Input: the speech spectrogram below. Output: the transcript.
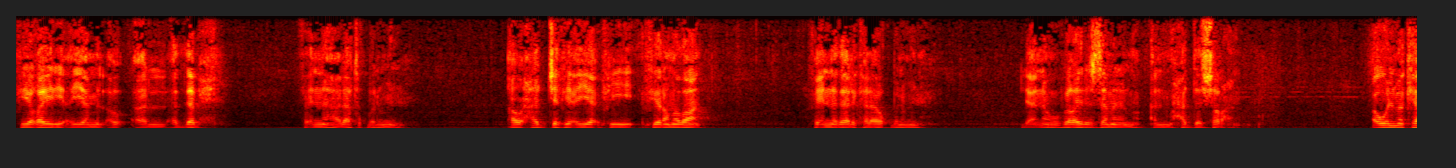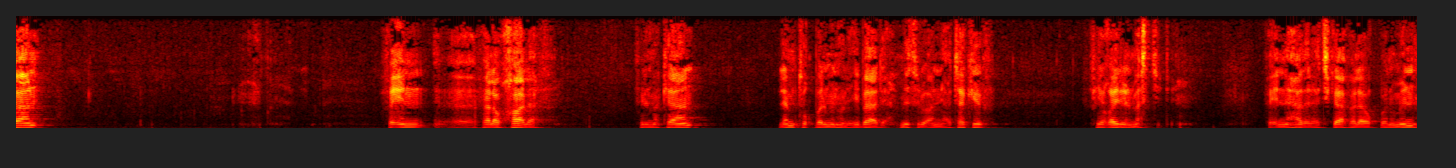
في غير أيام الذبح فإنها لا تقبل منه. أو حج في أي في في رمضان فإن ذلك لا يقبل منه لأنه في غير الزمن المحدد شرعا. أو المكان فإن فلو خالف في المكان لم تقبل منه العبادة مثل أن يعتكف في غير المسجد فإن هذا الاعتكاف لا يقبل منه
